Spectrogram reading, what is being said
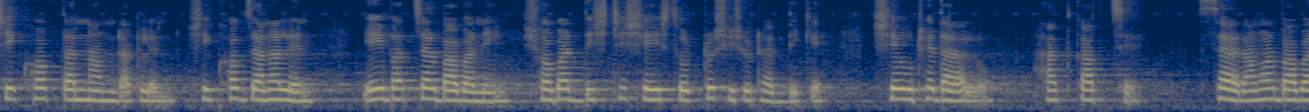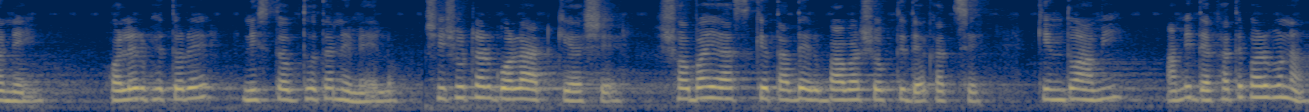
শিক্ষক তার নাম ডাকলেন। শিক্ষক জানালেন, এই বাচ্চার বাবা নেই। সবার দৃষ্টি সেই ছোট্ট শিশুটার দিকে। সে উঠে দাঁড়াল। হাত কাঁপছে। স্যার, আমার বাবা নেই। হলের ভেতরে নিস্তব্ধতা নেমে এলো। শিশুটার গলা আটকে আসে। সবাই আজকে তাদের বাবার শক্তি দেখাচ্ছে। কিন্তু আমি আমি দেখাতে পারব না।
